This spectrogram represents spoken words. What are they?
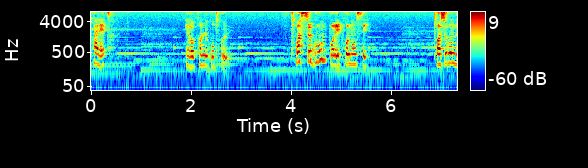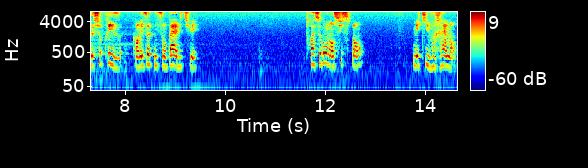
trois lettres et reprendre le contrôle. Trois secondes pour les prononcer. Trois secondes de surprise quand les autres n'y sont pas habitués. Trois secondes en suspens, mais qui vraiment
